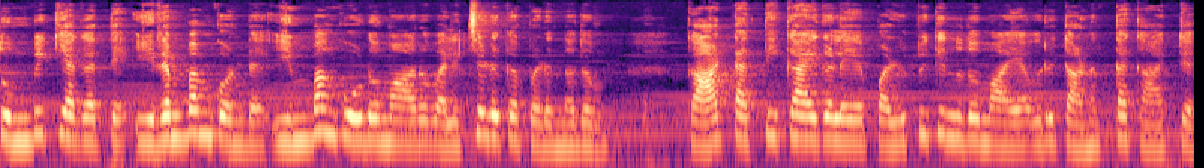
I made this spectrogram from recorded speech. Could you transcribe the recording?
തുമ്പിക്കകത്തെ ഇരമ്പം കൊണ്ട് ഇമ്പം കൂടുമാറ് വലിച്ചെടുക്കപ്പെടുന്നതും കാട്ടത്തിക്കായകളെ പഴുപ്പിക്കുന്നതുമായ ഒരു തണുത്ത കാറ്റ്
